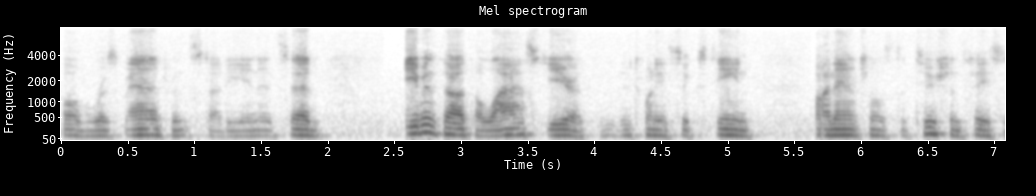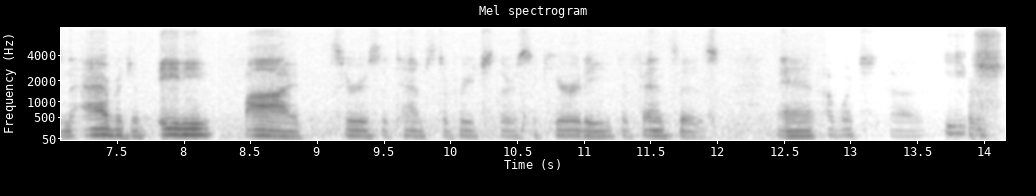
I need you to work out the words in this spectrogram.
global risk management study, and it said even throughout the last year, through 2016, financial institutions faced an average of 85 serious attempts to breach their security defenses, and of which uh, each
